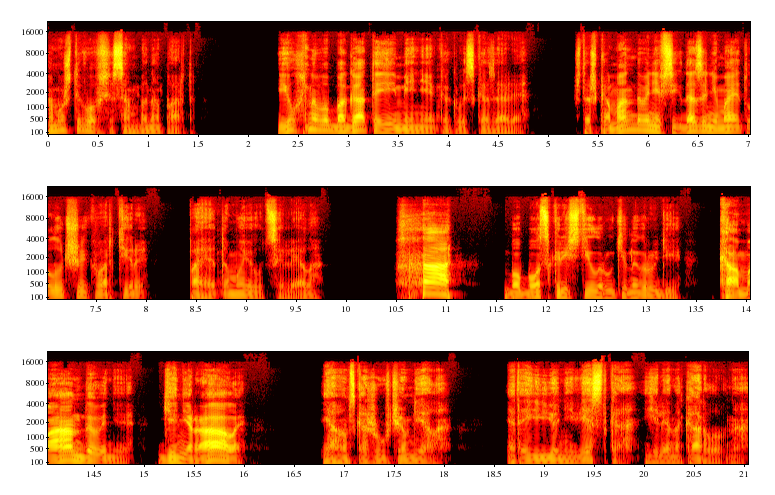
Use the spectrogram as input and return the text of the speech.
А может, и вовсе сам Бонапарт? Юхново богатое имение, как вы сказали. Что ж, командование всегда занимает лучшие квартиры, поэтому и уцелело. «Ха!» — Бобо скрестил руки на груди. «Командование! Генералы!» «Я вам скажу, в чем дело. Это ее невестка, Елена Карловна.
